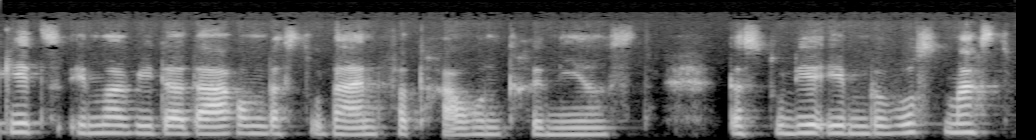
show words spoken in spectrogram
geht es immer wieder darum, dass du dein Vertrauen trainierst, dass du dir eben bewusst machst,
